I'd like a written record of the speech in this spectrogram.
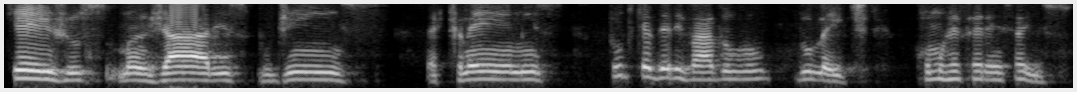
queijos, manjares, pudins, é, cremes, tudo que é derivado do leite, como referência a isso.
